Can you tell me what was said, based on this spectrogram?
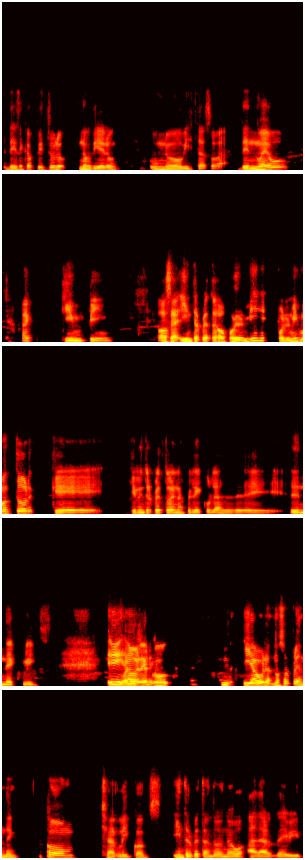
de ese capítulo nos dieron un nuevo vistazo a, de nuevo a Kingpin. O sea, interpretado por el, por el mismo actor que, que lo interpretó en las películas de, de Netflix. Y Bueno, ahora, con- y ahora nos sorprenden con Charlie Cox interpretando de nuevo a Daredevil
